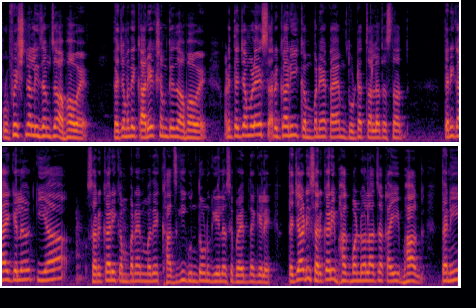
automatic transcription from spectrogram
प्रोफेशनलिझमचा अभाव आहे. त्याच्यामध्ये कार्यक्षमतेचा अभाव आहे. आणि त्याच्यामुळे सरकारी कंपन्या कायम तोट्यात चालत असतात. त्यांनी काय केलं की या सरकारी कंपन्यांमध्ये खाजगी गुंतवणूक येईल असे प्रयत्न केले. त्याच्यासाठी सरकारी भागभांडवलाचा काही भाग त्यांनी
